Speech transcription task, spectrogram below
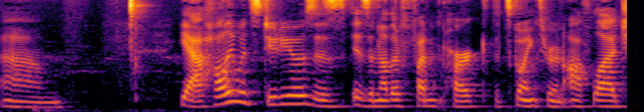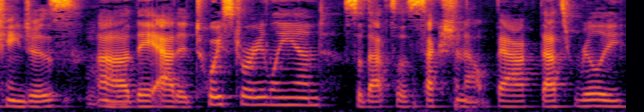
Um, yeah, Hollywood Studios is is another fun park that's going through an awful lot of changes. Uh, they added Toy Story Land, so that's a section out back. That's really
